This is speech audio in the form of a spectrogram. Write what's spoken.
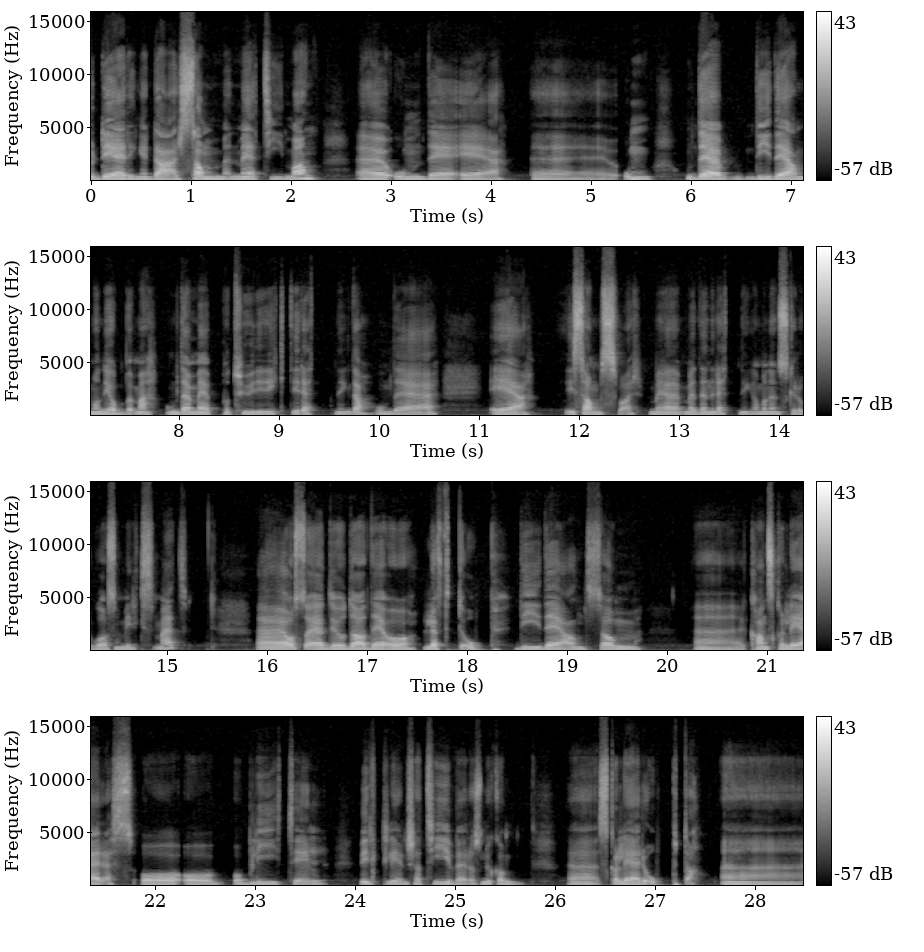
vurderinger der sammen med teamene, uh, om det er uh, om, om det, de ideene man jobber med, om de er på tur i riktig retning, da. Om det er i samsvar med, med den retninga man ønsker å gå som virksomhet. Eh, og så er det jo da det å løfte opp de ideene som eh, kan skaleres, og, og, og, bli til virkelige initiativer, og som du kan eh, skalere opp da, eh,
